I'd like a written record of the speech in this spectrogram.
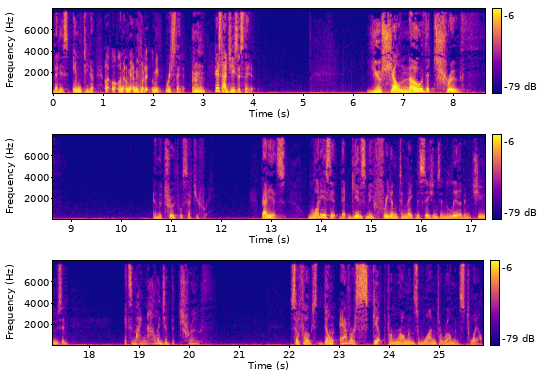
that is emptied. Let me put it, let me restate it. Here's how Jesus stated it. You shall know the truth, and the truth will set you free. That is, what is it that gives me freedom to make decisions and live and choose? And it's my knowledge of the truth. So, folks, don't ever skip from Romans 1 to Romans 12.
